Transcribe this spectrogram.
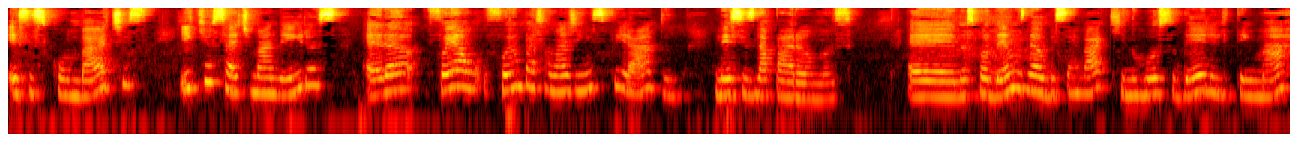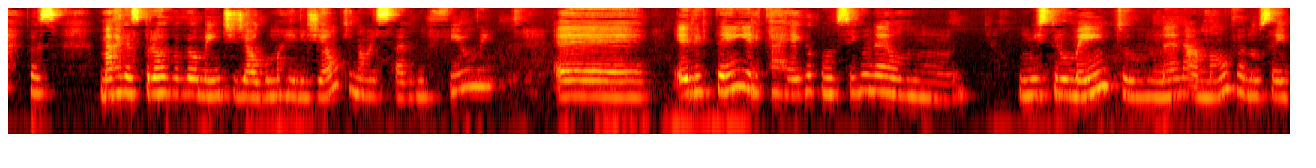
esses combates e que o Sete Maneiras era foi, foi um personagem inspirado nesses Naparamas. É, nós podemos né, observar que no rosto dele ele tem marcas, marcas provavelmente de alguma religião que não é citada no filme. É, ele tem, ele carrega consigo né, um, um instrumento né, na mão, que eu não sei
